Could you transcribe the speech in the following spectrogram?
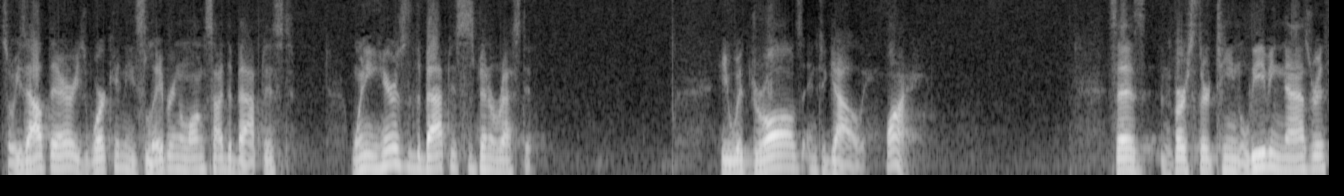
so he's out there, he's working, he's laboring alongside the Baptist. When he hears that the Baptist has been arrested, he withdraws into Galilee. Why? It says in verse 13, Leaving Nazareth,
